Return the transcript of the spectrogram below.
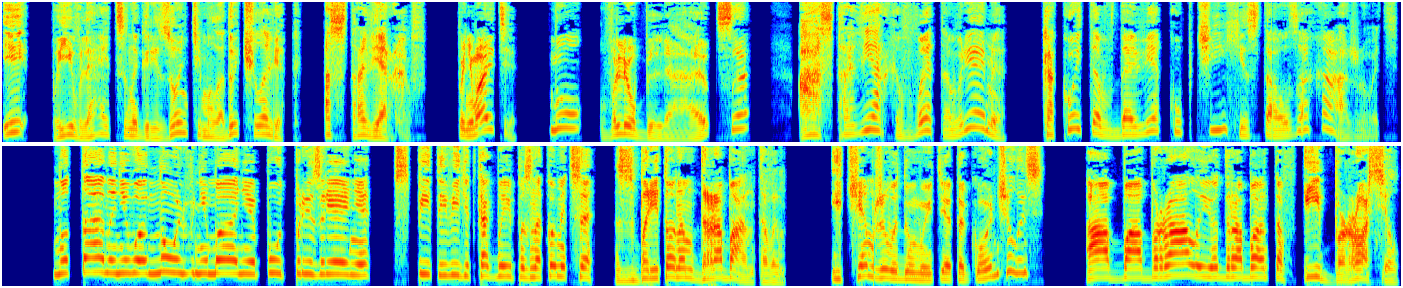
И появляется на горизонте молодой человек, Островерхов. Понимаете? Ну, влюбляются. А Островерхов в это время какой-то вдове купчихи стал захаживать. Но та на него нуль внимания, пут презрения, спит и видит, как бы и познакомиться с баритоном Драбантовым. И чем же, вы думаете, это кончилось? обобрал ее Драбантов и бросил.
